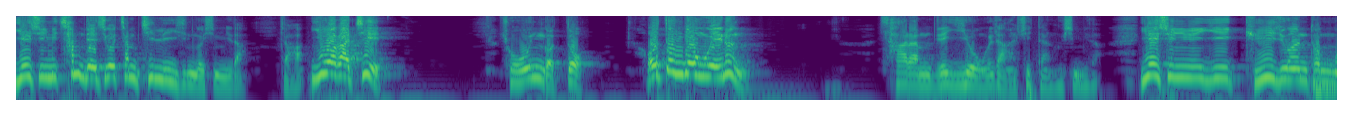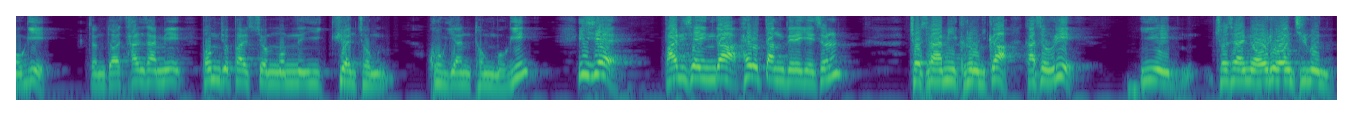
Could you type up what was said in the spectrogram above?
예수님이 참 되시고 참 진리이신 것입니다. 자, 이와 같이 좋은 것도 어떤 경우에는 사람들의 이용을 당할 수 있다는 것입니다. 예수님의 이 귀중한 덕목이 좀 더 다른 사람이 범접할 수 없는 이 귀한 정, 고귀한 덕목이 이제 바리새인과 헤롯 당들에게서는 저 사람이 그러니까 가서 우리 이 저 사람이 어려운 질문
